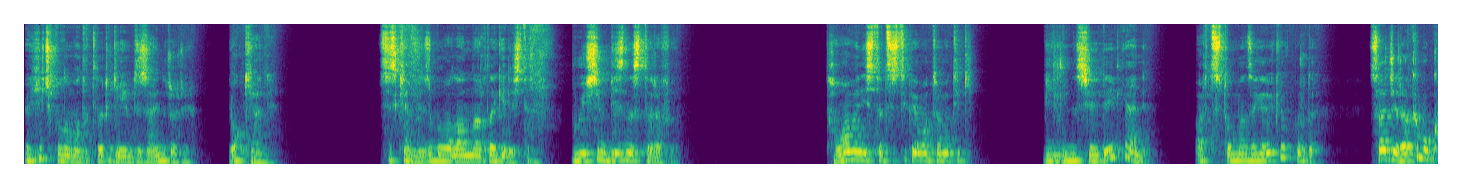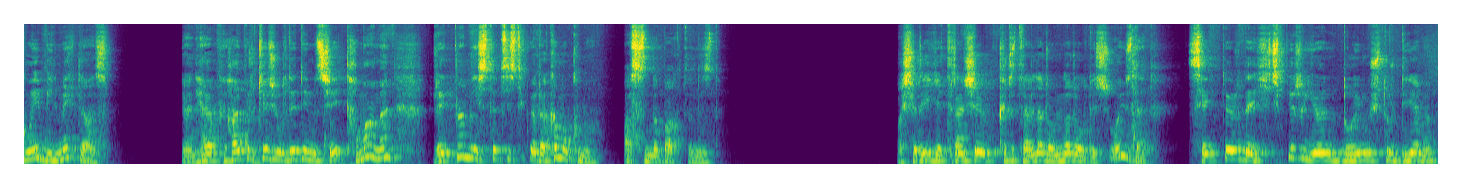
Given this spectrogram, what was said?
ve hiç bulamadıkları game designer arıyor. Yok yani. Siz kendinizi bu alanlarda geliştirin. Bu işin business tarafı. Tamamen istatistik ve matematik bildiğiniz şey değil yani. Artist olmanıza gerek yok burada. Sadece rakam okumayı bilmek lazım. Yani hyper casual dediğimiz şey tamamen reklam ve istatistik ve rakam okuma aslında baktığınızda. Başarıyı getiren şey kriterler onlar olduğu için. O yüzden sektörde hiçbir yön doymuştur diyemem.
